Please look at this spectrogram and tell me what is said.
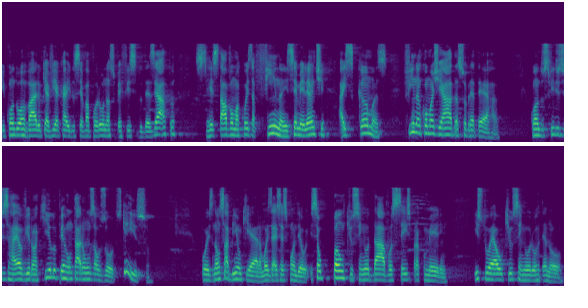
E quando o orvalho que havia caído se evaporou na superfície do deserto, restava uma coisa fina e semelhante a escamas, fina como a geada sobre a terra. Quando os filhos de Israel viram aquilo, perguntaram uns aos outros: Que é isso? Pois não sabiam o que era. Moisés respondeu: Isso é o pão que o Senhor dá a vocês para comerem. Isto é o que o Senhor ordenou:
